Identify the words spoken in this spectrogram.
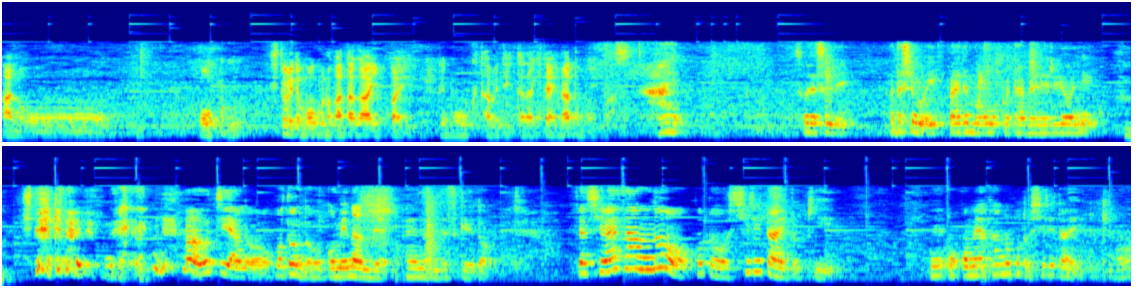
あの、多く、一人でも多くの方が一杯でも多く食べていただきたいなと思います。はい。そうですね。私もいっぱいでも多く食べれるように していきたいですね。まあうちあのほとんどお米なんであれなんですけれど。じゃあ白井さんのことを知りたい時、ねお米屋さんのことを知りたい時は？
